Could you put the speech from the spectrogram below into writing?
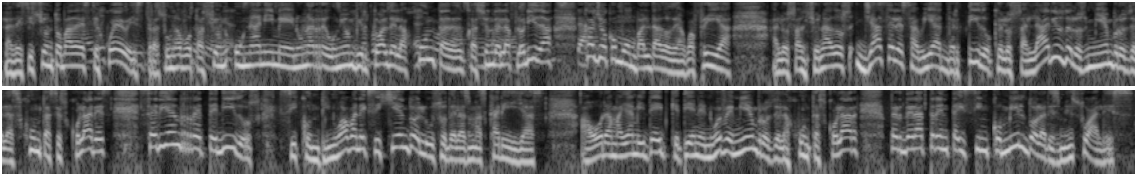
La decisión tomada este jueves, tras una votación unánime en una reunión virtual de la Junta de Educación de la Florida, cayó como un baldado de agua fría. A los sancionados ya se les había advertido que los salarios de los miembros de las juntas escolares serían retenidos si continuaban exigiendo el uso de las mascarillas. Ahora Miami Miami-Dade, que tiene nueve miembros de la Junta Escolar, perderá 35 mil dólares mensuales.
